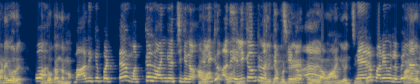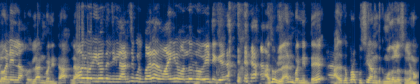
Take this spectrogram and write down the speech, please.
பனையூர். வந்து உட்காந்துடணும் பாதிக்கப்பட்ட மக்கள் வாங்கி வச்சுக்கணும். அது ஹெலிகாப்டர் ஹெலிகாப்டர். எல்லாம் வாங்கி வச்சுக்கிட்டு நேரா பனையூர்ல போய் லேண்ட் பண்ணிடலாம். லேர்ன் பண்ணிட்டா அவர் ஒரு இருபத்தஞ்சு கிலோ அடிச்சு கொடுப்பாரு அதை வாங்கின்னு வந்துடணும் வீட்டுக்கு. அதுவும் லேர்ன் பண்ணிட்டு அதுக்கப்புறம் புசி ஆனந்துக்கு முதல்ல சொல்லணும்.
